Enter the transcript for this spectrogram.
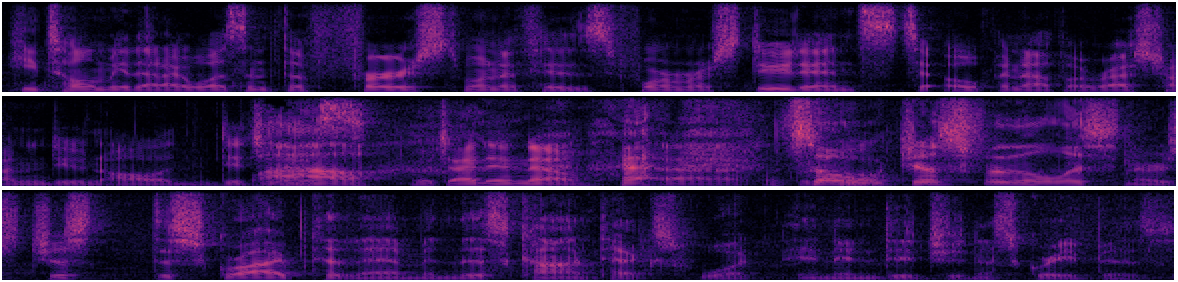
he told me that I wasn't the first one of his former students to open up a restaurant and do an all indigenous, Wow. which I didn't know. Uh, So, cool. just for the listeners, just describe to them in this context what an indigenous grape is.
